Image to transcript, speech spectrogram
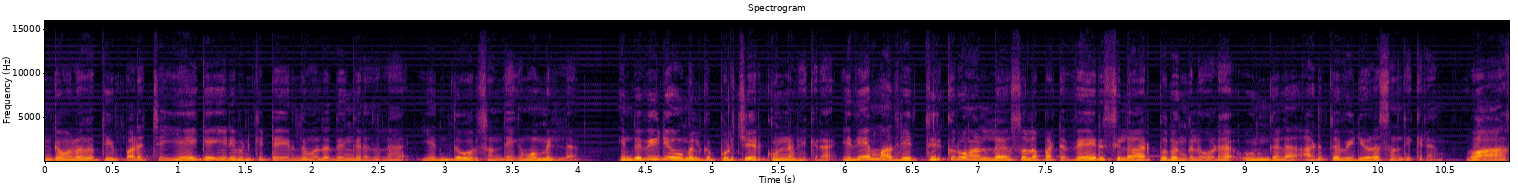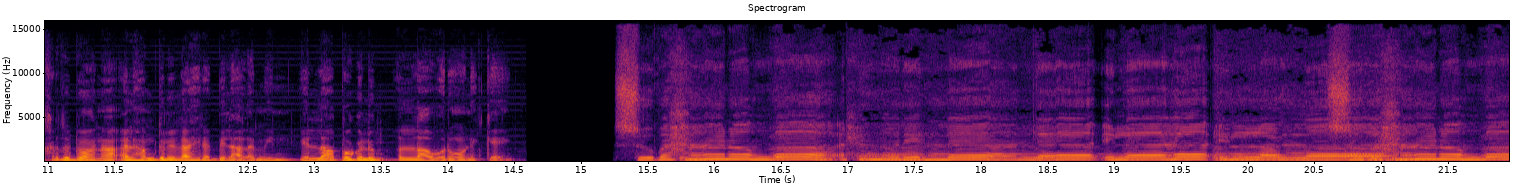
இந்த உலகத்தையும் படைச்ச ஏக இறைவன்கிட்ட இருந்து வந்ததுங்கிறதுல எந்த ஒரு சந்தேகமும் இல்லை. இந்த வீடியோ உங்களுக்கு பிடிச்சிருக்கும்னு நினைக்கிறேன். இதே மாதிரி திருக்குறானில் சொல்லப்பட்ட வேறு சில அற்புதங்களோட உங்களை அடுத்த வீடியோவில் சந்திக்கிறேன். வாஹரது துவானா அல்ஹம்துலில்லாஹி ரபில் ஆலமீன். எல்லா புகழும் அல்லா ஒருவனுக்கே. سبحان الله الحمد لله لا إله إلا الله سبحان الله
